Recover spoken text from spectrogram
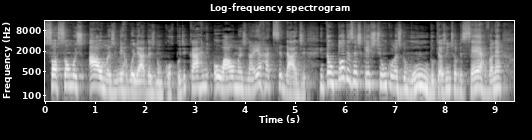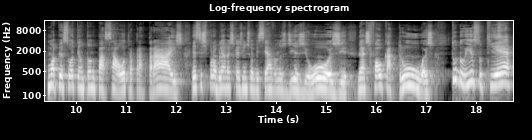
Só somos almas mergulhadas num corpo de carne ou almas na erraticidade. Então, todas as questiúnculas do mundo que a gente observa, né? Uma pessoa tentando passar a outra para trás, esses problemas que a gente observa nos dias de hoje, né? as falcatruas, tudo isso que é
